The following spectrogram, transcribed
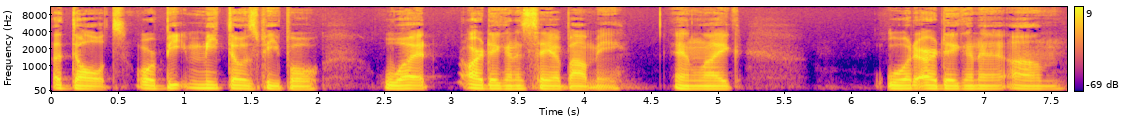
adults or be, meet those people what are they going to say about me and like what are they going to um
